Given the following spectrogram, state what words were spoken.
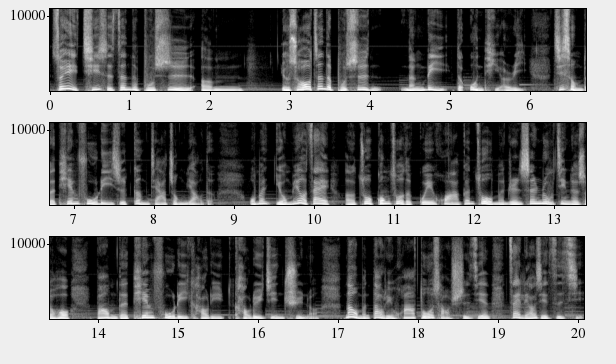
所以其实真的不是，嗯，有时候真的不是能力的问题而已，其实我们的天赋力是更加重要的。我们有没有在呃做工作的规划跟做我们人生路径的时候，把我们的天赋力考虑考虑进去呢？那我们到底花多少时间在了解自己，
